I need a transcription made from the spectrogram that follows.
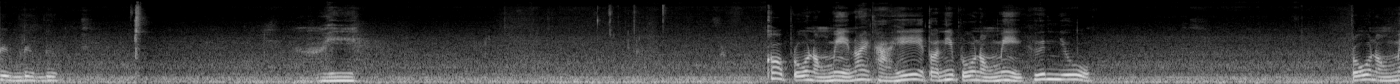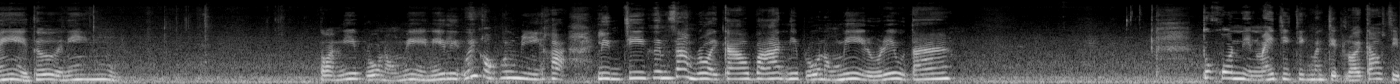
ลืมลืมลืมเฮ้ย ก็โปรหนองเมย์น่อยค่ะเฮ้ตอนนี้โปรหนองเมย์ขึ้นอยู่โปรหนองเมย์เธอนี่ตอนนี้โปรหนองเมย์นี่ลินอุ้ยขอบคุณมีค่ะ ลินจีขึ้นสามร้อยเก้าบาทนี่โปรหนองเมย์เร็วตาทุกคนเห็นไหมจริงจริงมันเจ็ดร้อยเก้าสิบ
